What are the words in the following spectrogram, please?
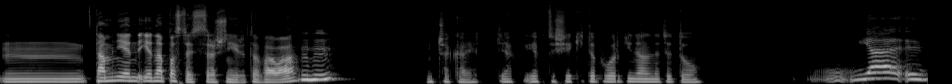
yy, tam mnie jedna postać strasznie irytowała. Mhm. Czekaj, jak, jak to się, jaki to był oryginalny tytuł? Ja, y,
